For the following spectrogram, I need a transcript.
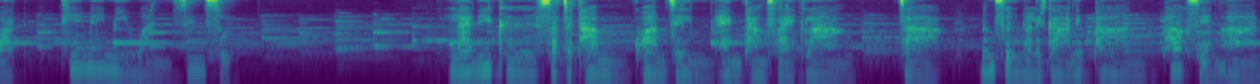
วัตรที่ไม่มีวันสิ้นสุด และนี่คือสัจธรรมความจริงแห่งทางสายกลาง จากหนังสือนาฬิกานิพพาน ภาคเสียงอ่าน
